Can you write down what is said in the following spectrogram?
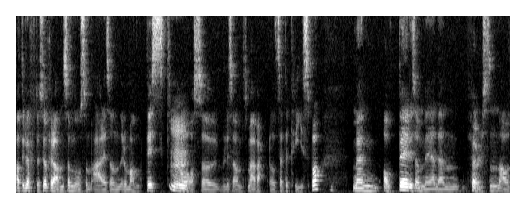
At det løftes jo fram som noe som er litt sånn romantisk, Mm. og også liksom som er verdt å sette pris på. Men alltid liksom med den følelsen av at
